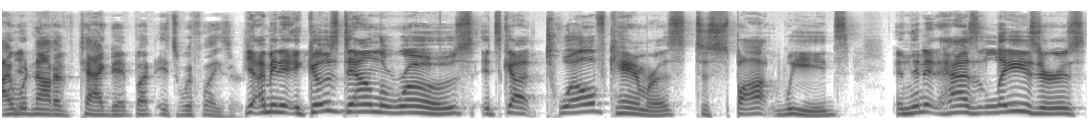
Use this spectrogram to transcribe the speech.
I would not have tagged it, but it's with lasers. Yeah, I mean, it goes down the rows. It's got 12 cameras to spot weeds, and then it has lasers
